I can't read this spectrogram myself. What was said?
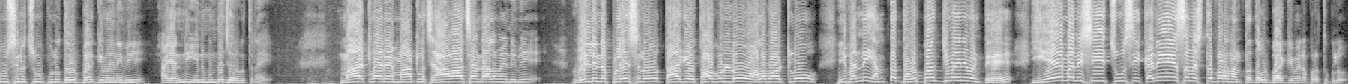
చూసిన చూపులు దౌర్భాగ్యమైనవి. అవన్నీ ఇని ముందే జరుగుతున్నాయి. మాట్లాడే మాటలు చాలా చండాలమైనవి. వెళ్ళిన ప్లేసులు తాగే తాగుళ్ళు అలవాట్లు ఇవన్నీ ఎంత దౌర్భాగ్యమైనవి అంటే ఏ మనిషి చూసి కనీసం ఇష్టపడనంత దౌర్భాగ్యమైన బ్రతుకులు.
